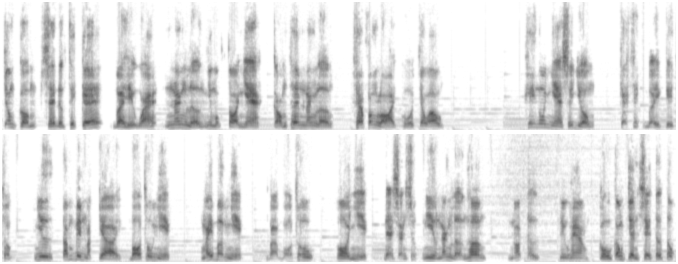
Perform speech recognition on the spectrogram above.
trong cụm sẽ được thiết kế về hiệu quả năng lượng như một tòa nhà cộng thêm năng lượng theo phân loại của châu Âu. Khi ngôi nhà sử dụng các thiết bị kỹ thuật như tấm pin mặt trời, bộ thu nhiệt, máy bơm nhiệt và bộ thu hồi nhiệt để sản xuất nhiều năng lượng hơn. Nó tự tiêu hao. Cụ công trình sẽ tự túc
